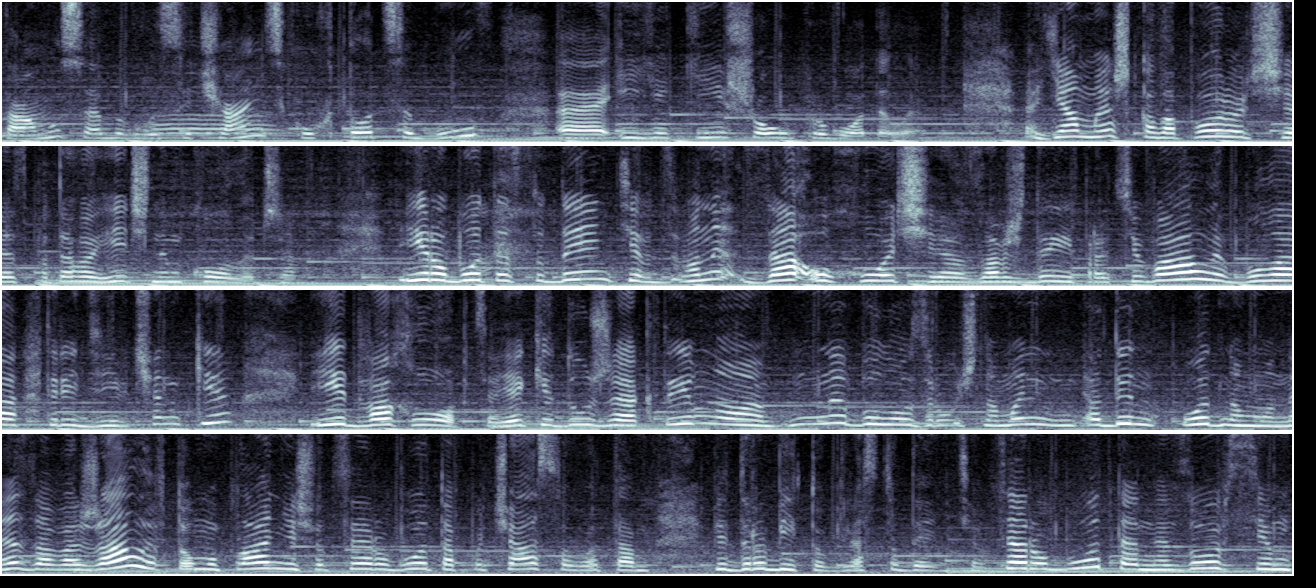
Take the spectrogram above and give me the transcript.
там у себе в Лисичанську? Хто це був е, і які шоу проводили? Я мешкала поруч з педагогічним коледжем. І робота студентів вони заохоче завжди працювали. Була три дівчинки і два хлопця, які дуже активно не було зручно. Ми один одному не заважали в тому плані, що це робота почасово там підробіток для студентів. Ця робота не зовсім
